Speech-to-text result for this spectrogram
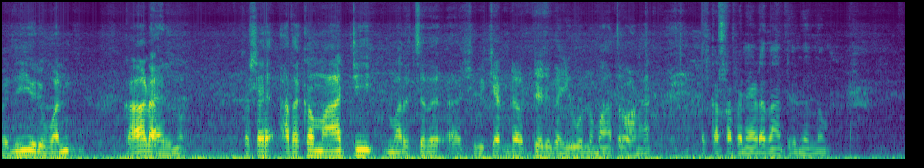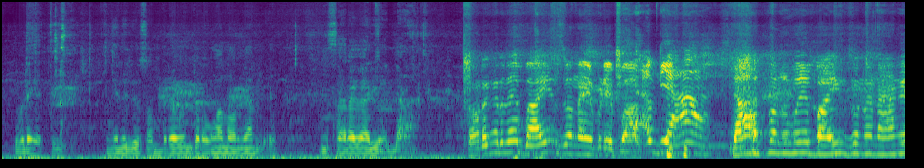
വലിയൊരു വൻ കാടായിരുന്നു. പക്ഷേ അതൊക്കെ മാറ്റി മറിച്ചത് ശിവിക്കേട്ടന്റെ ഒറ്റ ഒരു കൈ കൊണ്ട് മാത്രമാണ് കട്ടപ്പനയുടെ നാട്ടിൽ നിന്നും ഇവിടെ എത്തി. ഇങ്ങനൊരു സംരംഭം തുടങ്ങുക എന്ന് പറഞ്ഞാൽ നിസ്സാര കാര്യമല്ല. தொடங்குறதே பாயின்னு சொன்னா எப்படிப்பா அப்படியா? ஸ்டார்ட் பண்ணும்போது பாயின்னு சொன்ன நாங்க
